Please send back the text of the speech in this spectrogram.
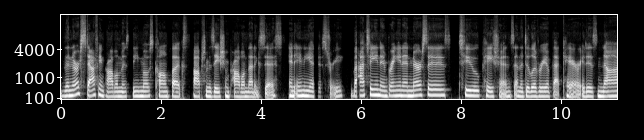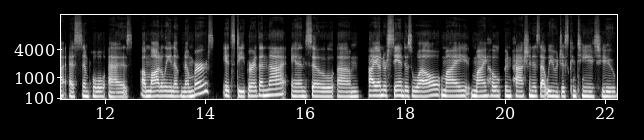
the nurse staffing problem is the most complex optimization problem that exists in any industry. Matching and bringing in nurses, to patients and the delivery of that care. It is not as simple as a modeling of numbers it's deeper than that. And so um, I understand as well. My my hope and passion is that we would just continue to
